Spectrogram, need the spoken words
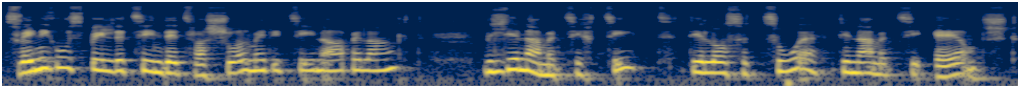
zu wenig ausgebildet sind, jetzt was Schulmedizin anbelangt, weil die nehmen sich Zeit, die hören zu, die nehmen sie ernst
